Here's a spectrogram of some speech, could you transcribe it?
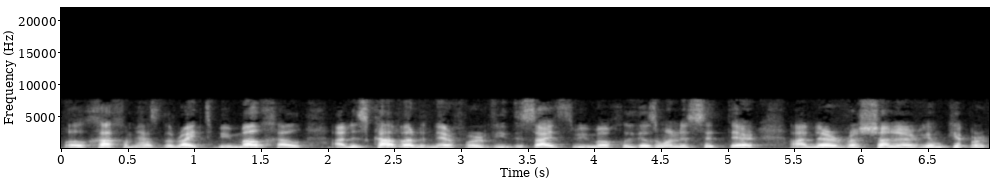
well, Chacham has the right to be Melchel on his Kavod, and therefore if he decides to be Melchel, he doesn't want to sit there on Erev Rosh Hashanah, Erev Yom Kippur,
